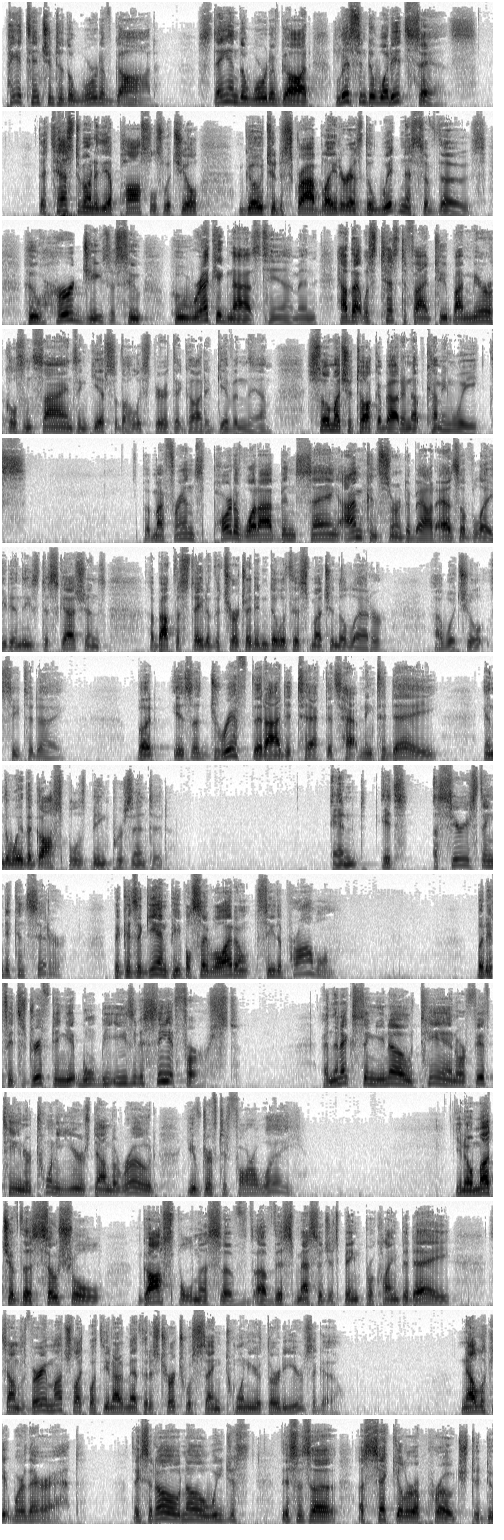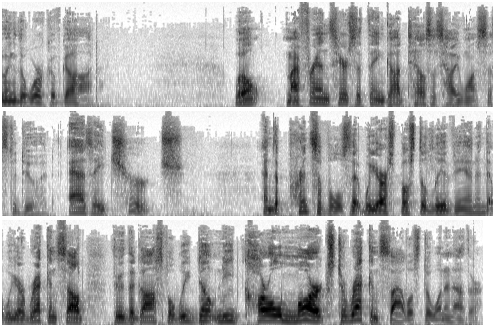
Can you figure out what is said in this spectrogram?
Pay attention to the Word of God. Stay in the Word of God. Listen to what it says. The testimony of the apostles, which he'll go to describe later as the witness of those who heard Jesus, who, who recognized him, and how that was testified to by miracles and signs and gifts of the Holy Spirit that God had given them. So much to talk about in upcoming weeks. But, my friends, part of what I've been saying I'm concerned about as of late in these discussions about the state of the church, I didn't deal with this much in the letter, uh, which you'll see today, but is a drift that I detect that's happening today in the way the gospel is being presented. And it's a serious thing to consider. Because again, people say, well, I don't see the problem. But if it's drifting, it won't be easy to see it first. And the next thing you know, 10 or 15 or 20 years down the road, you've drifted far away. You know, much of the social gospelness of, of this message that's being proclaimed today sounds very much like what the United Methodist Church was saying 20 or 30 years ago. Now look at where they're at. They said, oh, no, we just, this is a, a secular approach to doing the work of God. Well, my friends, here's the thing God tells us how He wants us to do it. As a church, and the principles that we are supposed to live in, and that we are reconciled through the gospel, we don't need Karl Marx to reconcile us to one another.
